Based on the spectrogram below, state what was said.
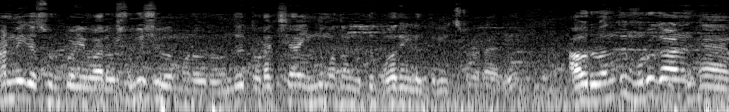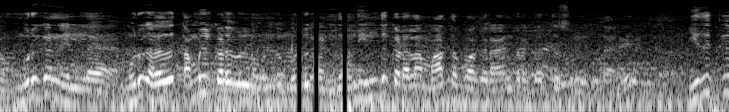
ஆன்மீக சொற்பொழிவாளர் சுகுசிவம் அவர் வந்து தொடர்ச்சியா இந்து மதம் வந்து போதனைகள் தெரிவிச்சு வர்றாரு. அவர் வந்து முருகன் முருகன் இல்ல முருகன் அதாவது தமிழ் கடவுள் வந்து தான் மாற்ற பார்க்குறான்ற கருத்து சொல்லியிருந்தாரு இதுக்கு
